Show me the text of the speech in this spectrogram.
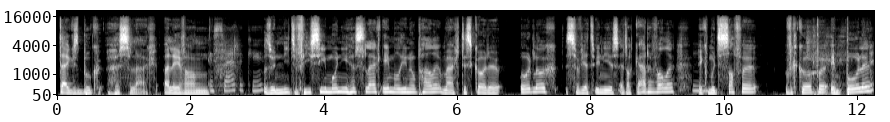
textbook hustelaar. Alleen van Is waar? Oké. zo niet VC-money hustelaar, 1 miljoen ophalen, maar het is koude oorlog, Sovjet-Unie is uit elkaar gevallen, Mhm. ik moet saffen verkopen in Polen,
